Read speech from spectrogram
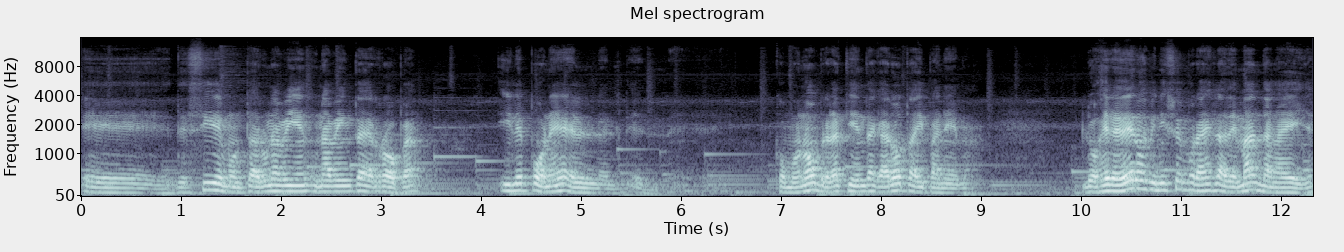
eh, decide montar una, venta de ropa y le pone el, como nombre a la tienda Garota de Ipanema. Los herederos de Vinicius Morales la demandan a ella,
